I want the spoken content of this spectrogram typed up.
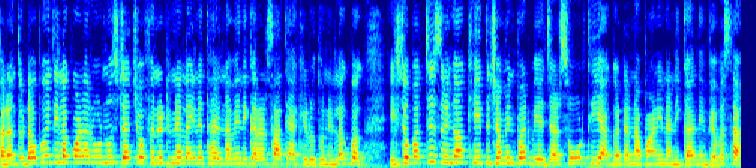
પરંતુ ડભોઈ તિલકવાડા રોડનું સ્ટેચ્યુ ઓફ યુનિટીને લઈને થયેલ નવીનીકરણ સાથે આ ખેડૂતોની લગભગ એકસો પચીસ વીઘા ખેત જમીન પર બે હજાર સોળથી આ ગટરના પાણીના નિકાલની વ્યવસ્થા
